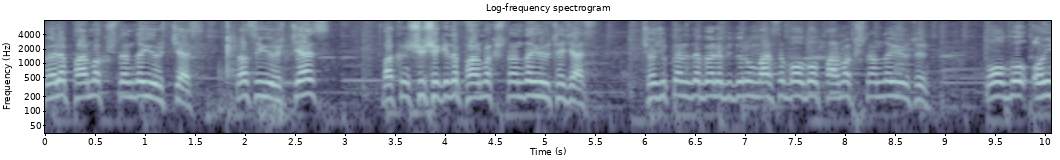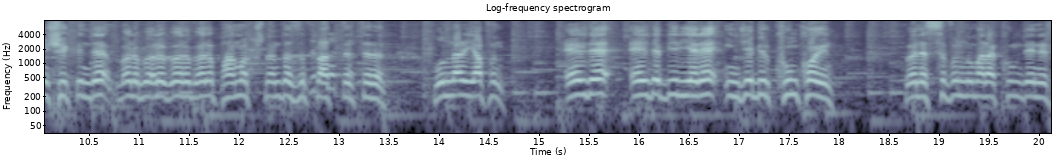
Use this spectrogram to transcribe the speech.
Böyle parmak uçlarında yürüteceğiz. Nasıl yürüteceğiz? Bakın şu şekilde parmak uçlarında yürüteceğiz. Çocuklarınızda böyle bir durum varsa bol bol parmak uçlarında yürütün. Bol bol oyun şeklinde böyle böyle böyle böyle parmak uçlarında zıplattırtırın. Bunları yapın. Evde evde bir yere ince bir kum koyun. Böyle sıfır numara kum denir.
